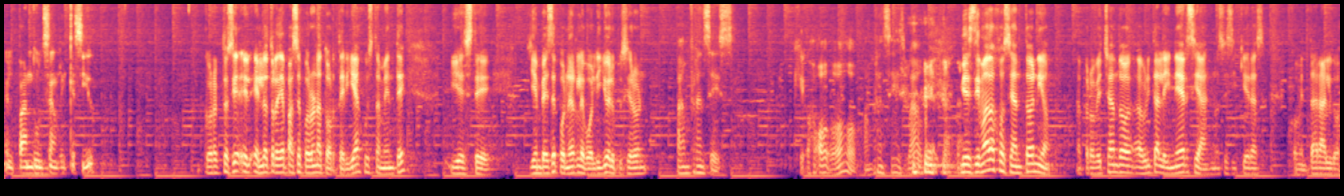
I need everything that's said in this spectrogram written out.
El pan dulce enriquecido. Correcto, sí. El, otro día pasé por una tortería justamente y este y en vez de ponerle bolillo le pusieron pan francés. oh, oh, pan francés, wow. Mi estimado José Antonio, aprovechando ahorita la inercia, no sé si quieras comentar algo.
